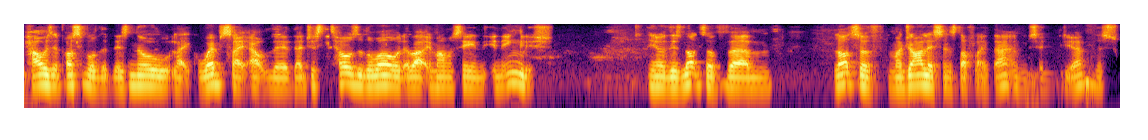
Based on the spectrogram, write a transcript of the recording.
how is it possible that there's no like website out there that just tells the world about Imam Hussain in English? You know, there's lots of um, lots of majalis and stuff like that. And we said, yeah, that's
